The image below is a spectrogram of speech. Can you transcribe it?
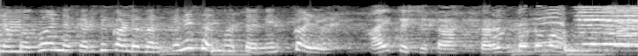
ನಾನು ಮಗುವನ್ನು ಕರೆದುಕೊಂಡು ಬರ್ತೇನೆ. ಸ್ವಲ್ಪ ಹೊತ್ತು ನಿಂತ್ಕೊಳ್ಳಿ. ಆಯ್ತು ಸೀತಾ ಕರೆದುಕೊಂಡು ಬಾ.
